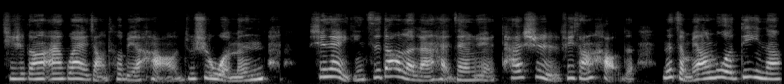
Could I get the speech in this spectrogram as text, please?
其实刚刚阿瓜也讲特别好，就是我们现在已经知道了蓝海战略它是非常好的，那怎么样落地呢？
